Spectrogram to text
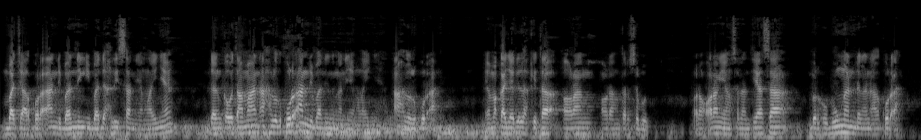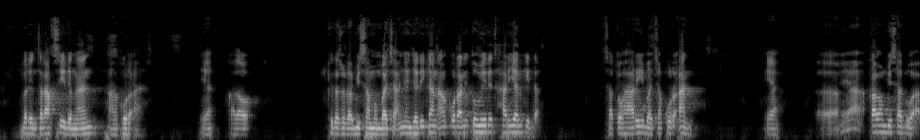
membaca Al-Qur'an dibanding ibadah lisan yang lainnya dan keutamaan ahlul Quran dibanding dengan yang lainnya. Ahlul Quran. Ya maka jadilah kita orang-orang tersebut. Orang-orang yang senantiasa berhubungan dengan Al-Qur'an berinteraksi dengan Al-Qur'an. Ya, kalau kita sudah bisa membacanya, jadikan Al-Qur'an itu wirid harian kita. Satu hari baca Quran. Ya. Uh, ya, kalau bisa dua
